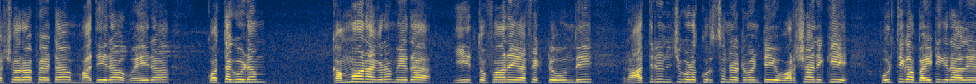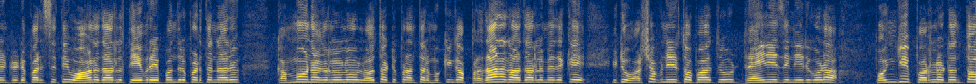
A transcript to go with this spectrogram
అశ్వరాపేట మదిర వైరా కొత్తగూడెం ఖమ్మం నగరం మీద ఈ తుఫాను ఎఫెక్ట్ ఉంది. రాత్రి నుంచి కూడా కురుస్తున్నటువంటి వర్షానికి పూర్తిగా బయటికి రాలేనటువంటి పరిస్థితి. వాహనదారులు తీవ్ర ఇబ్బందులు పడుతున్నారు. ఖమ్మం నగరంలో లోతట్టు ప్రాంతాలు ముఖ్యంగా ప్రధాన రహదారుల మీదకి ఇటు వర్షపు నీరుతో పాటు డ్రైనేజీ నీరు కూడా పొంగి పొరలటంతో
